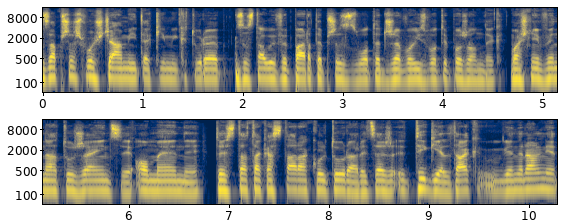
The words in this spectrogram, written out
za przeszłościami takimi, które zostały wyparte przez złote drzewo i złoty porządek. Właśnie wynaturzeńcy, omeny, to jest ta taka stara kultura, rycerzy, tygiel, tak? Generalnie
